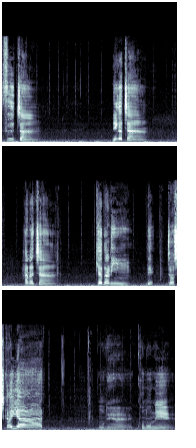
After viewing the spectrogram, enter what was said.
すーちゃん。ネガちゃんはなちゃんキャダリンで女子会やもうねこのね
